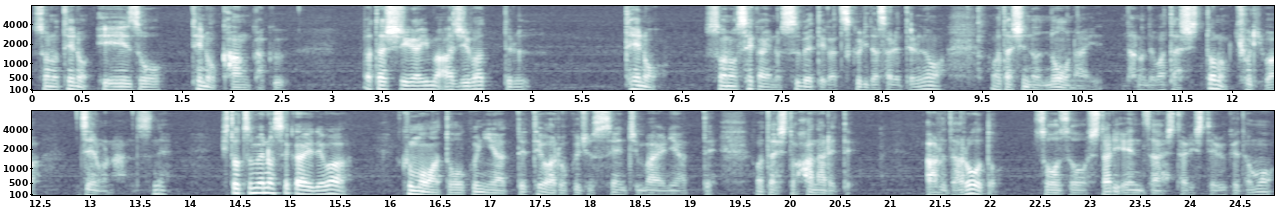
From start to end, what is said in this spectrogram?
その手の映像手の感覚私が今味わってる手のその世界の全てが作り出されてるのは私の脳内なので私との距離はゼロなんですね。一つ目の世界では雲は遠くにあって手は60センチ前にあって私と離れてあるだろうと想像したり演算したりしてるけども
